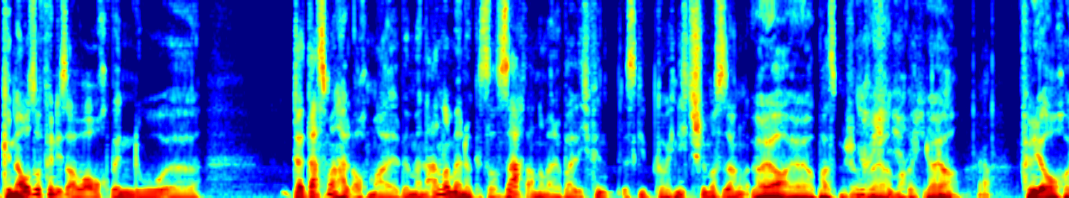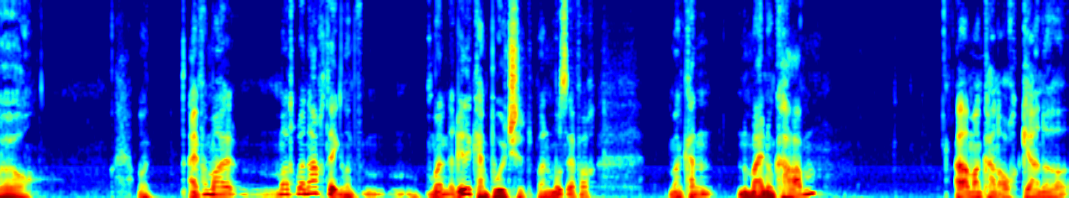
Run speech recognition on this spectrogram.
Genauso finde ich es aber auch, wenn du da, dass man halt auch mal, wenn man eine andere Meinung ist, auch sagt, andere Meinung, weil ich finde, es gibt, glaube ich, nichts Schlimmes zu sagen, ja, ja, ja, ja passt mir schon, ja, ja, mache ich, ja, ja. ja. Finde ich auch, ja, ja. Und einfach mal, mal drüber nachdenken und man redet kein Bullshit. Man muss einfach, man kann eine Meinung haben, aber man kann auch gerne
